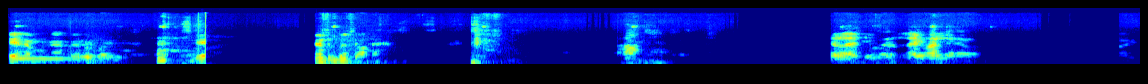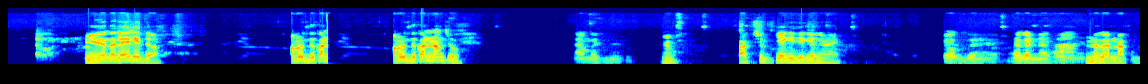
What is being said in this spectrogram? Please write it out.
બે નંબરના અંદર ઉભા. નથી બોલ શકતા એને તો લઈ લીધો આપણું દુકાન આપણું દુકાન નામ શું નામ જ નથી હમ સાક્ષુત ક્યાં કી જગ્યા ગણાય ચોક ગણે નગર નાખો નગર નાકું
